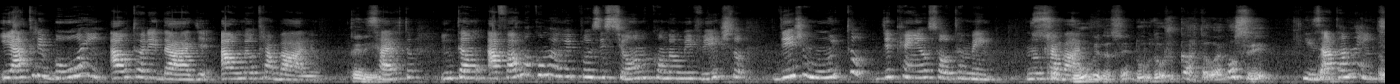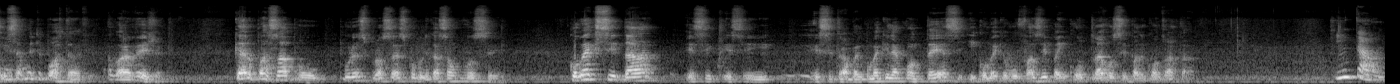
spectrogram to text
e atribuem autoridade ao meu trabalho. Entendi. Certo? Então, a forma como eu me posiciono, como eu me visto, diz muito de quem eu sou também no sem trabalho. Sem dúvida, sem dúvida. Hoje o cartão é você. Exatamente. Então, isso é muito importante. Agora, veja, quero passar por, por esse processo de comunicação com você. Como é que se dá esse, esse, esse trabalho? Como é que ele acontece e como é que eu vou fazer para encontrar você para contratar? Então,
